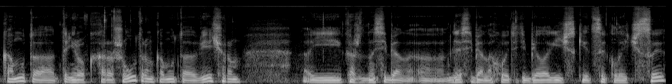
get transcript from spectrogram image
кому-то тренировка хорошо утром, кому-то вечером, и каждый на себя, э, для себя находит эти биологические циклы и часы,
